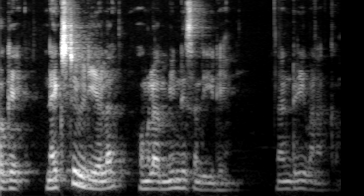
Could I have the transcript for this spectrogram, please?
ஓகே நெக்ஸ்ட் வீடியோவில் உங்களை மீண்டும் சந்திக்கிறேன். நன்றி வணக்கம்.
